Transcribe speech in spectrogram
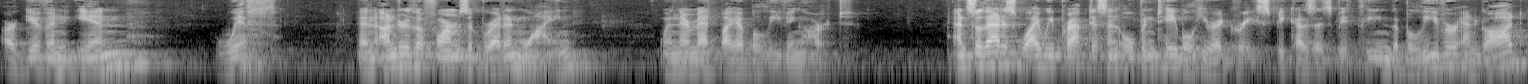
are given in, with, and under the forms of bread and wine when they're met by a believing heart. And so that is why we practice an open table here at Grace, because it's between the believer and God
